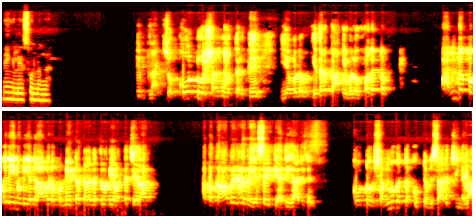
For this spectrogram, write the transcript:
நீங்களே சொல்லுங்க. கூட்டூர் சோ கோட்டூர் சண்முகத்திற்கு எவ்வளவு எதற்காக இவ்வளவு பதட்டம்? அந்த பகுதியினுடைய திராவிட முன்னேற்ற கழகத்தினுடைய வட்ட செயலாளர் அப்ப காவல்துறை எஸ்ஐடி அதிகாரிகள் கோட்டூர் சண்முகத்தை கூப்பிட்டு விசாரிச்சீங்களா?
